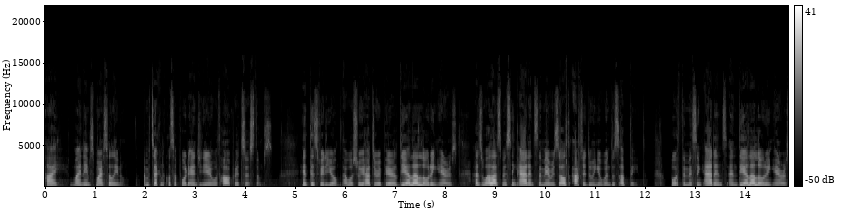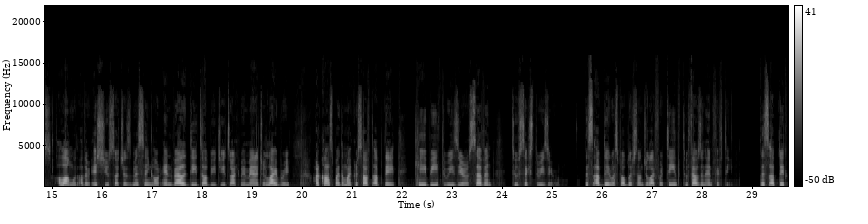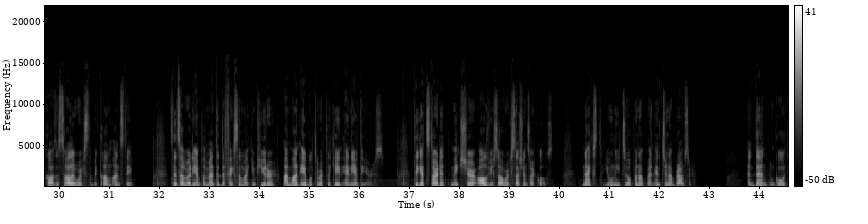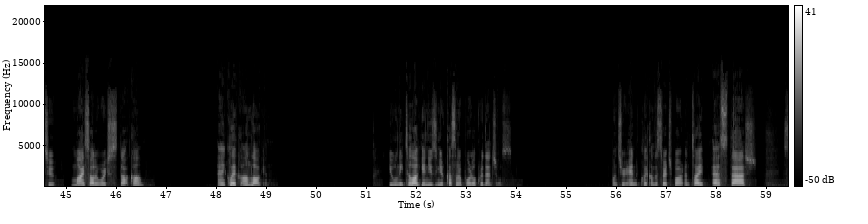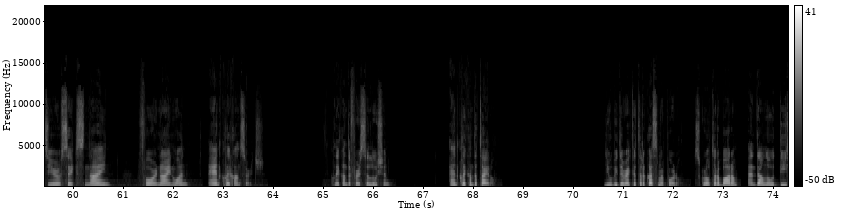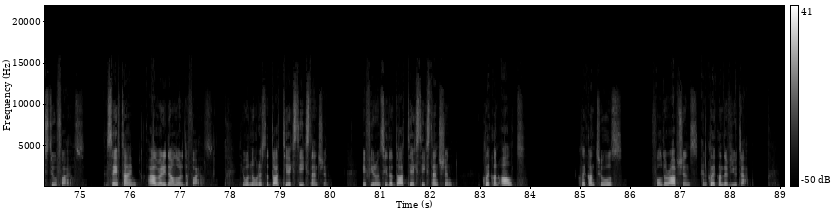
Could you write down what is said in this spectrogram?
Hi, my name is Marsilino. I'm a technical support engineer with Hawk Ridge Systems. In this video, I will show you how to repair DLL loading errors as well as missing add-ins that may result after doing a Windows update. Both the missing add-ins and DLL loading errors, along with other issues such as missing or invalid DWG Document Manager library, are caused by the Microsoft update KB307-2630. This update was published on July 14, 2015. This update causes SOLIDWORKS to become unstable. Since I already implemented the fix on my computer, I'm unable to replicate any of the errors. To get started, make sure all of your SOLIDWORKS sessions are closed. Next, you will need to open up an internet browser and then go to mysolidworks.com and click on Login. You will need to log in using your customer portal credentials. Once you're in, click on the search bar and type S-069491 and click on search. Click on the first solution and click on the title. You will be directed to the customer portal. Scroll to the bottom and download these two files. To save time, I already downloaded the files. You will notice the .txt extension. If you don't see the .txt extension, click on Alt click on Tools, Folder Options, and click on the View tab.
